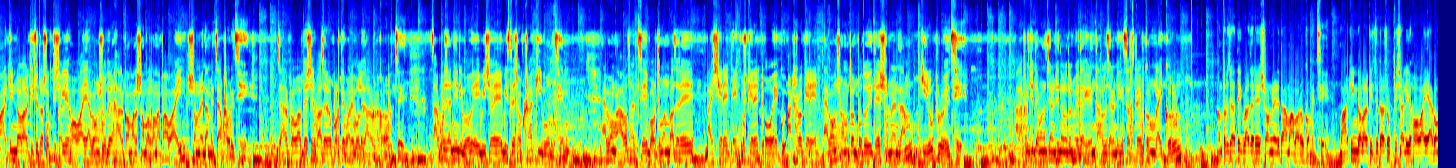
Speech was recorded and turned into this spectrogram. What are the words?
মার্কিন ডলার কিছুটা শক্তিশালী হওয়ায় এবং সুদের হার কমার সম্ভাবনা পাওয়ায় স্বর্ণের দামে চাপ পড়েছে, যার প্রভাব দেশের বাজারেও পড়তে পারে বলে ধারণা করা হচ্ছে। তারপর জানিয়ে দিব এই বিষয়ে বিশ্লেষকরা কি বলছেন। এবং আরও থাকছে, বর্তমান বাজারে বাইশ ক্যারেট, একুশ ক্যারেট ও আঠারো ক্যারেট এবং সনাতন পদ্ধতিতে স্বর্ণের দাম কীরূপ রয়েছে। আর আপনি যদি আমাদের চ্যানেলটি নতুন হয়ে থাকেন, তাহলে চ্যানেলটিকে সাবস্ক্রাইব করুন, লাইক করুন। আন্তর্জাতিক বাজারে স্বর্ণের দাম আবারও কমেছে। মার্কিন ডলার কিছুটা শক্তিশালী হওয়ায় এবং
